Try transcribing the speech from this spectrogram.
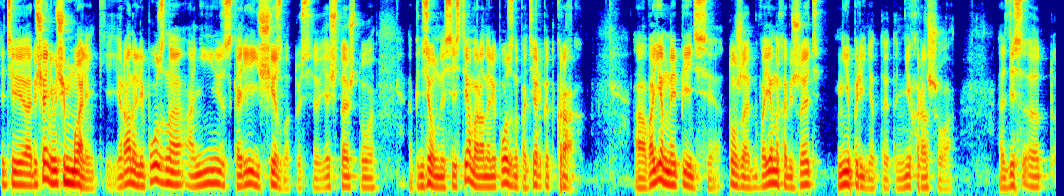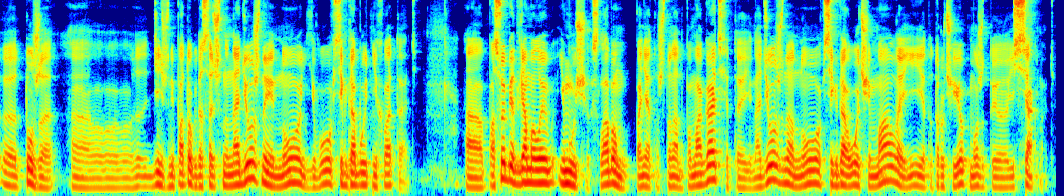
Эти обещания очень маленькие, и рано или поздно они скорее исчезнут. То есть, я считаю, что пенсионная система рано или поздно потерпит крах. А военная пенсия. Тоже военных обижать не принято, это нехорошо. А здесь э, э, тоже э, денежный поток достаточно надежный, но его всегда будет не хватать. А пособие для малоимущих. Слабым, понятно, что надо помогать, это и надежно, но всегда очень мало, и этот ручеек может иссякнуть.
